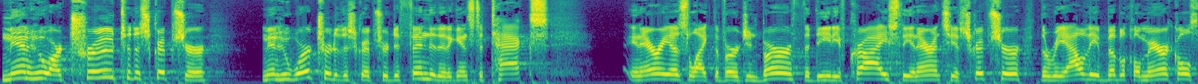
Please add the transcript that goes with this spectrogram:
Men who are true to the Scripture, men who were true to the Scripture, defended it against attacks in areas like the virgin birth, the deity of Christ, the inerrancy of Scripture, the reality of biblical miracles.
